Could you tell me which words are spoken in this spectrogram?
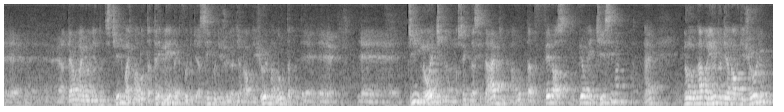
é, é até uma ironia do destino, mas uma luta tremenda, que foi do dia 5 de julho ao dia 9 de julho, uma luta é, é, é, dia e noite no, no, centro da cidade, uma luta feroz, violentíssima. Né? No, na manhã do dia 9 de julho,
